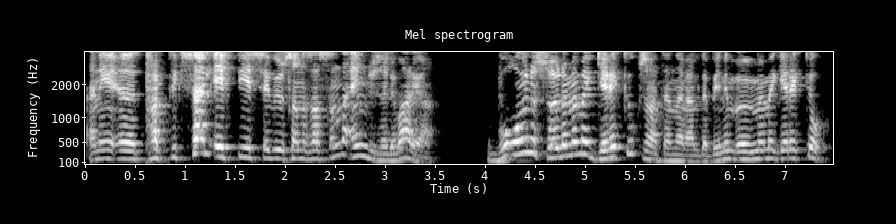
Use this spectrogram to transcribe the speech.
hani e, taktiksel FPS seviyorsanız aslında en güzeli var ya. Bu oyunu söylememe gerek yok zaten herhalde. Benim övmeme gerek yok.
